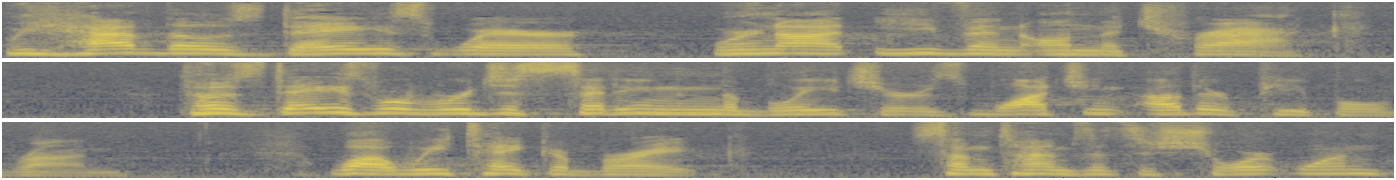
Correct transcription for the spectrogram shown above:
We have those days where we're not even on the track, those days where we're just sitting in the bleachers watching other people run while we take a break. Sometimes it's a short one,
